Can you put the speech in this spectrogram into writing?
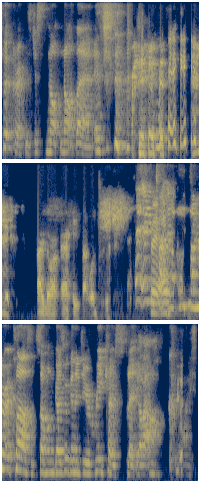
foot grip is just not not there. It's just Right. I know, I, I hate that one too. anytime, Right, I- like, anytime you're at a class and someone goes, "We're going to do a Rico split," you're like, "Oh Christ!"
